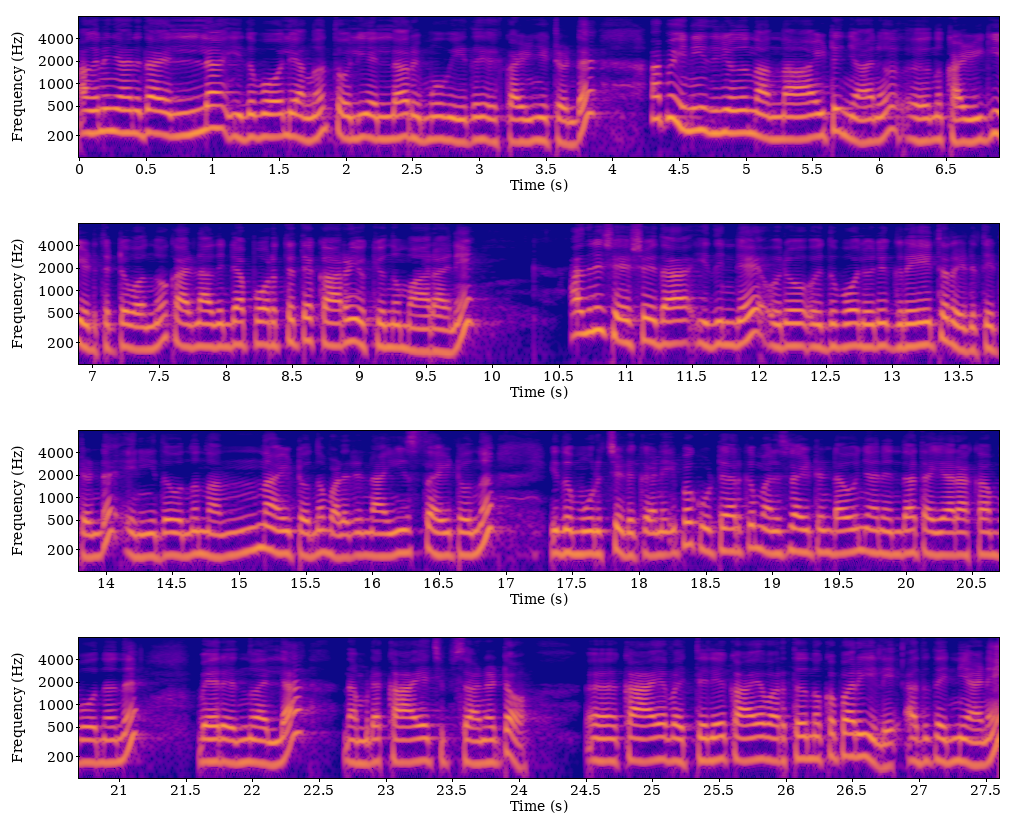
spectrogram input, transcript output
അങ്ങനെ ഞാനിതാ എല്ലാം ഇതുപോലെ അങ്ങ് തൊലിയെല്ലാം റിമൂവ് ചെയ്ത് കഴിഞ്ഞിട്ടുണ്ട്. അപ്പോൾ ഇനി ഇതിനൊന്ന് നന്നായിട്ട് ഞാൻ ഒന്ന് കഴുകി എടുത്തിട്ട് വന്നു. കാരണം അതിന്റെ ആ പുറത്തത്തെ കറയൊക്കെ ഒന്ന് മാറാനേ. അതിനുശേഷം ഇതാ ഇതിന്റെ ഒരു ഇതുപോലെ ഒരു ഗ്രേറ്റർ എടുത്തിട്ടുണ്ട്. ഇനി ഇത് ഒന്ന് നന്നായിട്ടൊന്ന് വളരെ നൈസായിട്ടൊന്ന് ഇത് മുറിച്ചെടുക്കുകയാണ്. ഇപ്പോൾ കൂട്ടുകാർക്ക് മനസ്സിലായിട്ടുണ്ടാവും ഞാൻ എന്താ തയ്യാറാക്കാൻ പോകുന്നതെന്ന്. വേറെ ഒന്നുമല്ല. നമ്മുടെ കായ ചിപ്സാണ് കേട്ടോ. കായ വറ്റൽ കായ വറുത്തതെന്നൊക്കെ പറയില്ലേ? അത് തന്നെയാണേ.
